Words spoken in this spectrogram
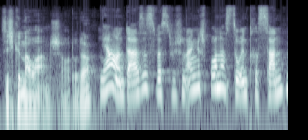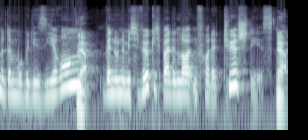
sich genauer anschaut, oder? Ja, und das ist, was du schon angesprochen hast, so interessant mit der Mobilisierung. Ja. Wenn du nämlich wirklich bei den Leuten vor der Tür stehst, Ja.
